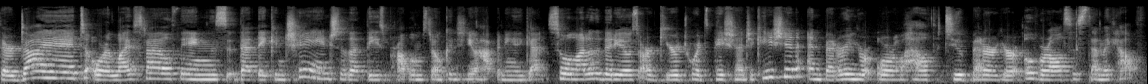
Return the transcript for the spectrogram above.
their diet or lifestyle things that they can change so that these problems don't continue happening again. So a lot of the videos are geared towards patient education and bettering your oral health to better your overall systemic health.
